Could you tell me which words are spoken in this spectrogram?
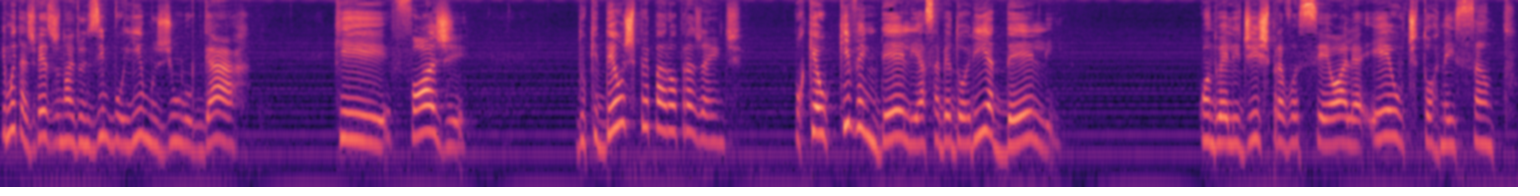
E muitas vezes nós nos imbuímos de um lugar que foge do que Deus preparou para a gente. Porque o que vem dele, a sabedoria dele, quando ele diz para você: Olha, eu te tornei santo,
